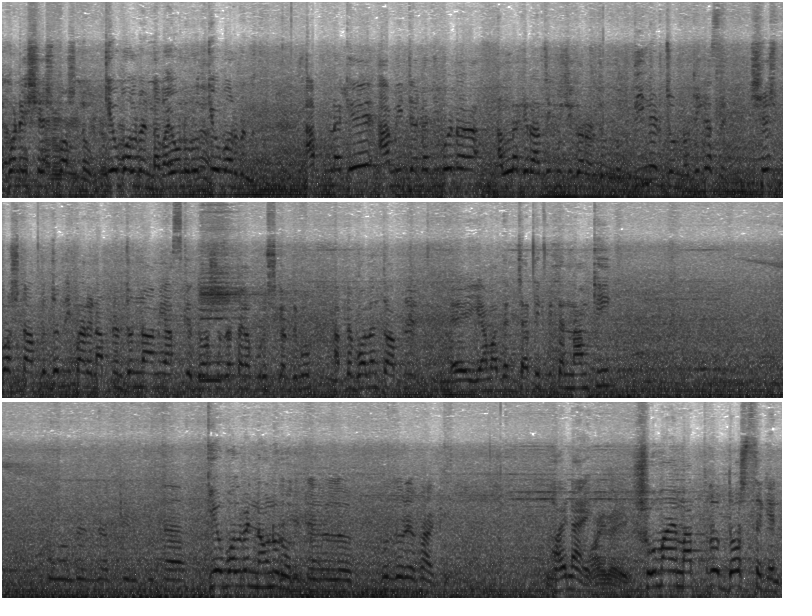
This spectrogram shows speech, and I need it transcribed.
এখন এই শেষ প্রশ্ন। কেউ বলবেন না ভাই অনুরোধ কেউ বলবেন না। আপনাকে আমি টাকা দিব এটা আল্লাহকে রাজি খুশি করার জন্য দিনের জন্য ঠিক আছে? শেষ প্রশ্ন আপনার জন্যই পারেন আপনার জন্য আমি আজকে দশ হাজার টাকা পুরস্কার দেবো। আপনি বলেন তো আপনি এই আমাদের জাতির পিতার নাম কি? জাতির পিতা কেউ বলবেন না অনুরোধ। এটা হলো হুজুরে ফাঁকি। হয় নাই? সময় মাত্র দশ সেকেন্ড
